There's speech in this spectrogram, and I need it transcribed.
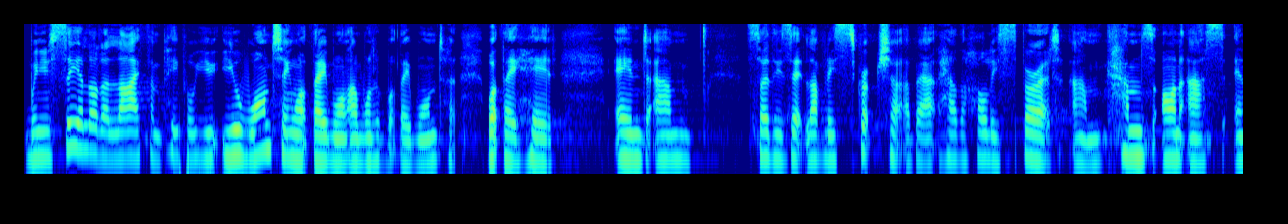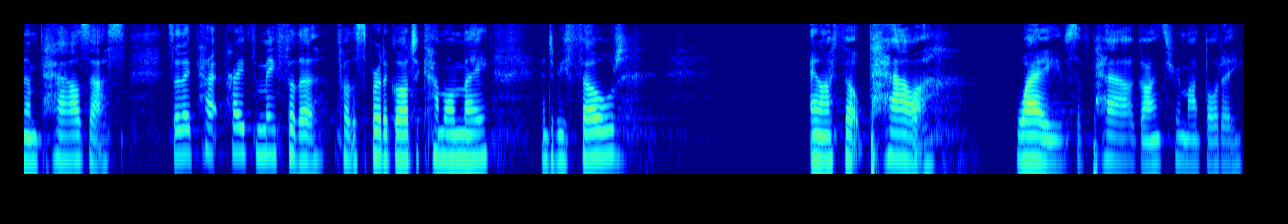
when you see a lot of life and people, you, you're wanting what they want. I wanted what they wanted, what they had. And um, so there's that lovely scripture about how the Holy Spirit um, comes on us and empowers us. So they prayed for me for the, for the Spirit of God to come on me and to be filled. And I felt power, waves of power going through my body.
